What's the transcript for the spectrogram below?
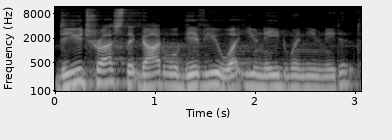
Do you trust that God will give you what you need when you need it?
